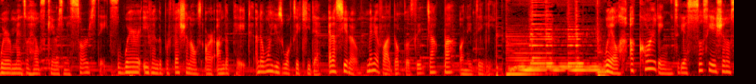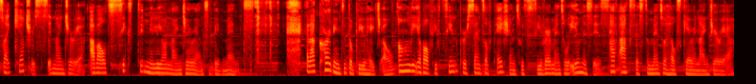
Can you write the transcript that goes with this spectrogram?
where mental health care is in a sorry state, where even the professionals are underpaid and they won't use work to them? And as you know, many of our doctors they jackpa on a daily. Well, according to the Association of Psychiatrists in Nigeria, about 60 million Nigerians they meant. And according to WHO, only about 15% of patients with severe mental illnesses have access to mental health care in Nigeria.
